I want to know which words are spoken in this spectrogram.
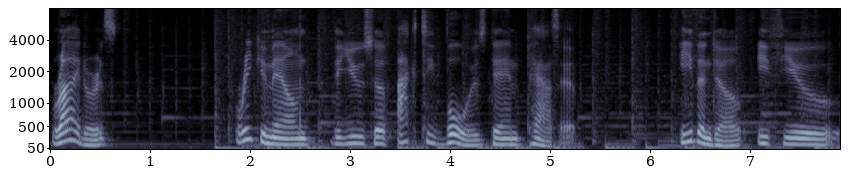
writers recommend the use of active voice than passive. Even though if you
